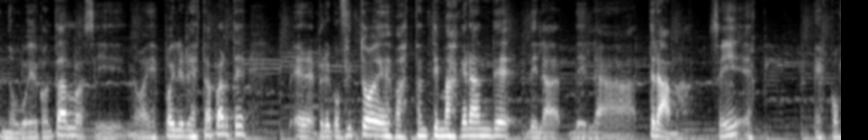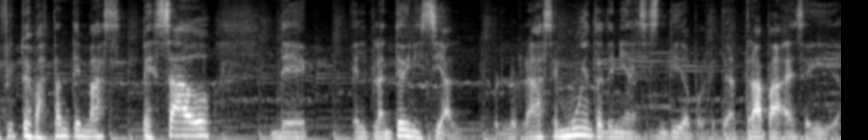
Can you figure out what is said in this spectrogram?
no voy a contarlo, así no hay spoiler en esta parte, eh, pero el conflicto es bastante más grande de la, de la trama. ¿sí? El conflicto es bastante más pesado de el planteo inicial. La hace muy entretenida en ese sentido porque te atrapa enseguida.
